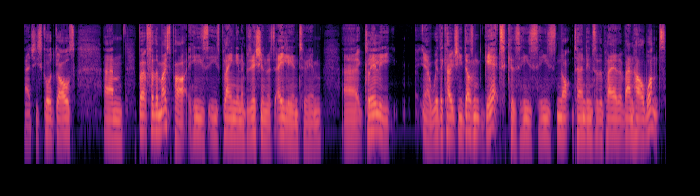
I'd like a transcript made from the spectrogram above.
actually scored goals. Um, but for the most part, he's he's playing in a position that's alien to him. Uh, clearly, you know, with a coach he doesn't get because he's he's not turned into the player that Van Gaal wants.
